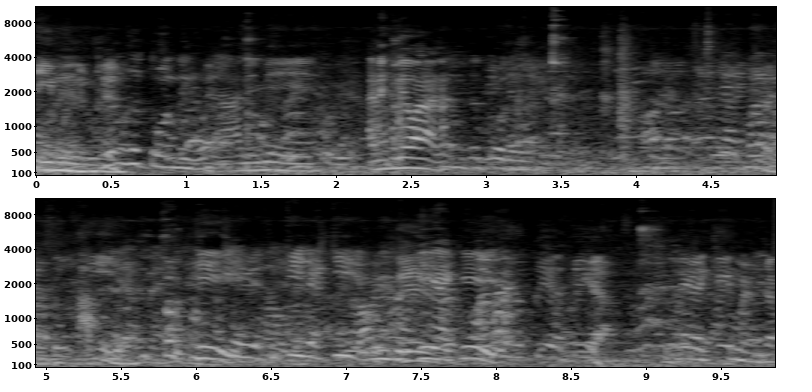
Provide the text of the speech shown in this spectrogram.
สี่หมื่นเรื่องคือตัวหนึ่งไว้อันนี้มี อันนี้เขาเรียกว่าอะไรนะตัวหนึ่งซุกี้สุกี้ยากิซุกี้ยากินี่ไอ้ยากี้มันจะ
